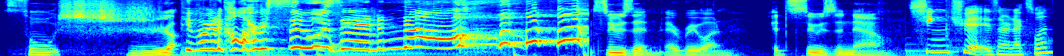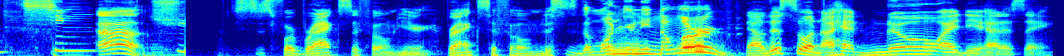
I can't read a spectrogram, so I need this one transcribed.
So sh. People are gonna call her Susan. No. Susan, everyone. It's Susan now. Qingque is our next one. Xing. Ah. This is for Braxophone here. Braxophone. This is the one you need to learn. Now this one, I had no idea how to say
